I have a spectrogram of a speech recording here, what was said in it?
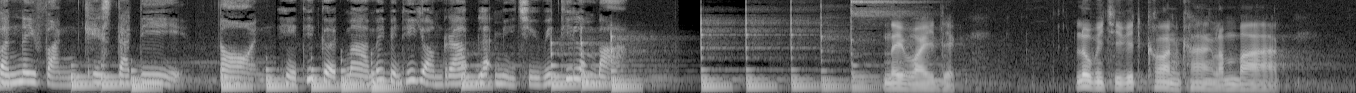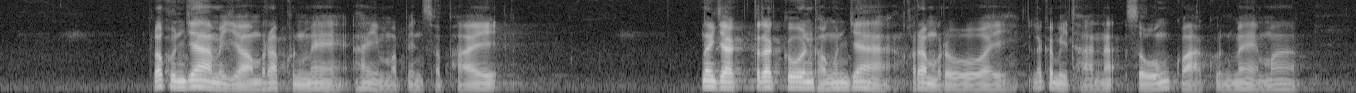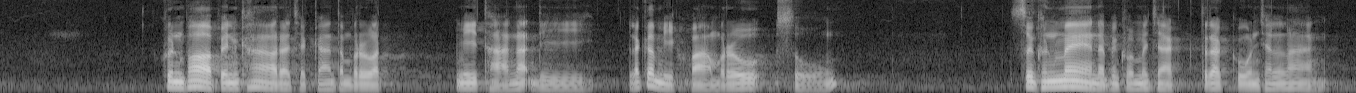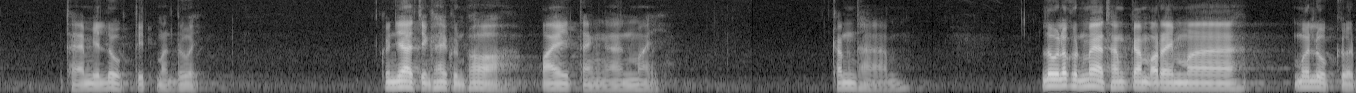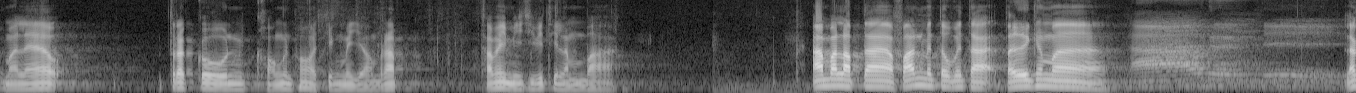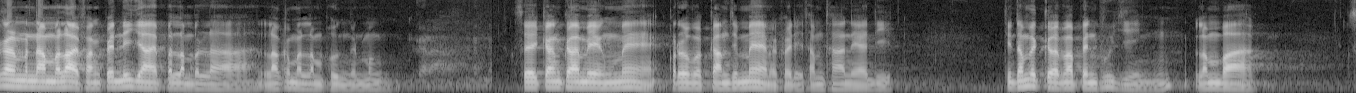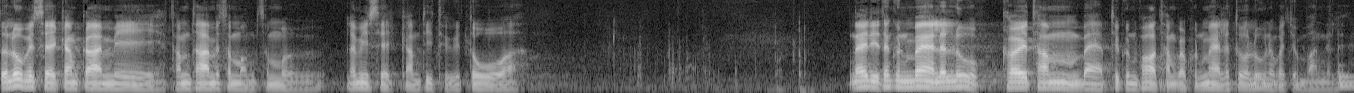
ฝันในฝันเคสตัดดี้ตอนเหตุที่เกิดมาไม่เป็นที่ยอมรับและมีชีวิตที่ลำบาก ในวัยเด็ก ลูกมีชีวิตค่อนข้างลำบาก เพราะคุณย่าไม่ยอมรับคุณแม่ให้มาเป็นสะพ้ายเนื่องจากตระกูลของคุณย่าร่ำรวย และก็มีฐานะสูงกว่าคุณแม่มาก คุณพ่อเป็นข้าราชการตำรวจ มีฐานะดี และก็มีความรู้สูง ซึ่งคุณแม่น่ะเป็นคนมาจากตระกูลชั้นล่าง แถมมีลูกติดมาด้วย คุณย่าจึงให้คุณพ่อไปแต่งงานใหม่คำถาม ลูกและคุณแม่ทำกรรมอะไรมาเมื่อลูกเกิดมาแล้ว ตระกูลของคุณพ่อจึงไม่ยอมรับ ทำให้มีชีวิตที่ลำบากอามาหลับตาฟันเป็นตัวเป็นตาตื่นขึ้นมาแล้วก็มันนำมาเล่าให้ฟังเป็นนิยายปลัมบลาเราก็มาลำพึงกันมั่งเศษกรรมการเมของแม่รวมกับกรรมที่แม่ไม่เคยได้ทำทานในอดีต จึงทำให้เกิดมาเป็นผู้หญิงลำบากสรุปเป็นเศษกรรมการเมทำทานไม่สม่ำเสมอ และมีเศษกรรมที่ถือตัว ในอดีตทั้งคุณแม่และลูกเคยทำแบบที่คุณพ่อทำกับคุณแม่และตัวลูกในปัจจุบันนี่แหละ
